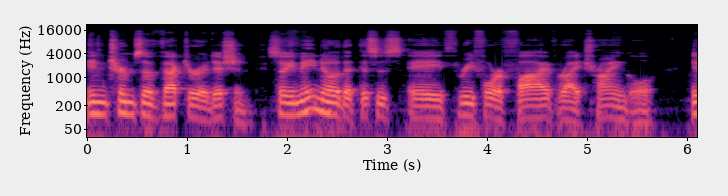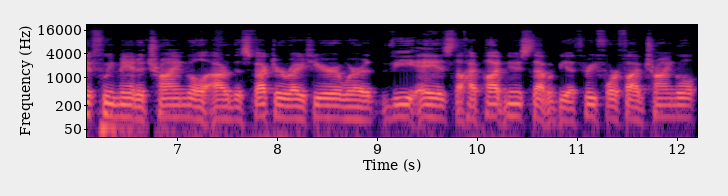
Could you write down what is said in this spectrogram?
in terms of vector addition. So you may know that this is a 3, 4, 5 right triangle. If we made a triangle out of this vector right here where VA is the hypotenuse, that would be a 3, 4, 5 triangle.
